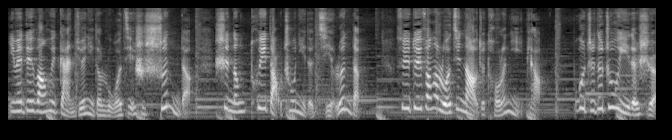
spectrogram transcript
因为对方会感觉你的逻辑是顺的，是能推导出你的结论的，所以对方的逻辑脑就投了你一票。不过值得注意的是，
